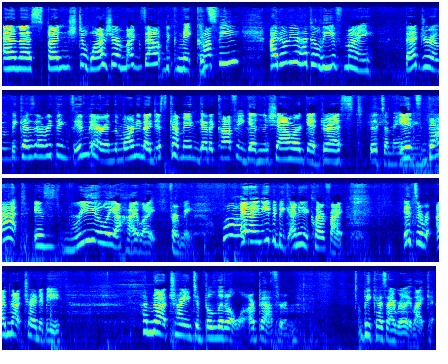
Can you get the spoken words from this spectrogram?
and a sponge to wash our mugs out. We can make coffee. I don't even have to leave my bedroom because everything's in there. In the morning, I just come in, get a coffee, get in the shower, get dressed. that's amazing. It's that is really a highlight for me. Well, And I need to be. I need to clarify. It's a. I'm not trying to be. I'm not trying to belittle our bathroom because I really like it.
